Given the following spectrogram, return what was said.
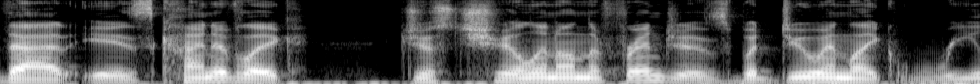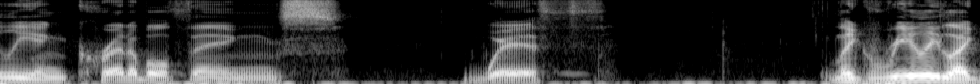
that is kind of like just chilling on the fringes, but doing like really incredible things with, like, really like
